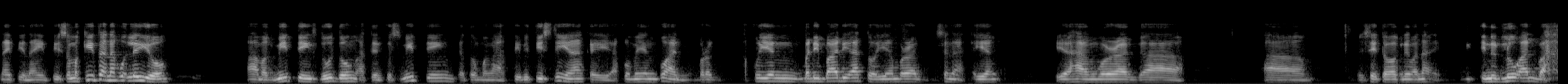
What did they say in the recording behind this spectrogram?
1990. So makita na ko Leo, uh, mag-meetings, dudong, attend ko sa meeting, katong mga activities niya, kay ako may yung kuan, ako yung body-body ato, yung brag, sana, yung iyahang murag uh, uh, say tawag ni na tinudluan ba?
